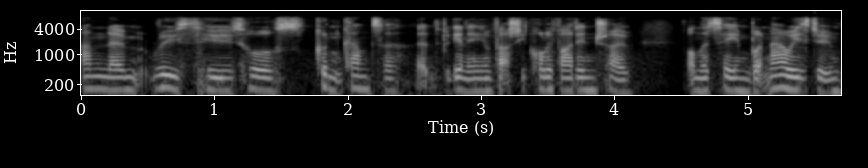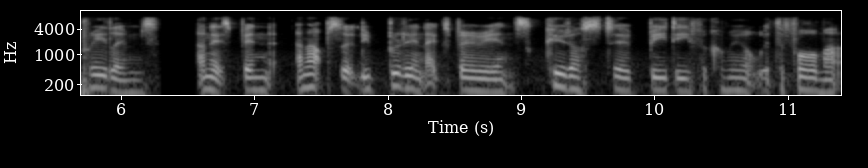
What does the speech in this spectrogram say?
And um, Ruth, whose horse couldn't canter at the beginning, in fact, she qualified intro on the team, but now he's doing prelims. And it's been an absolutely brilliant experience. Kudos to BD for coming up with the format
